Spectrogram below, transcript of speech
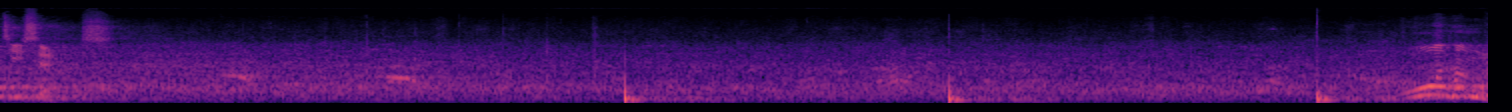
Ninety-six. One hundred.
